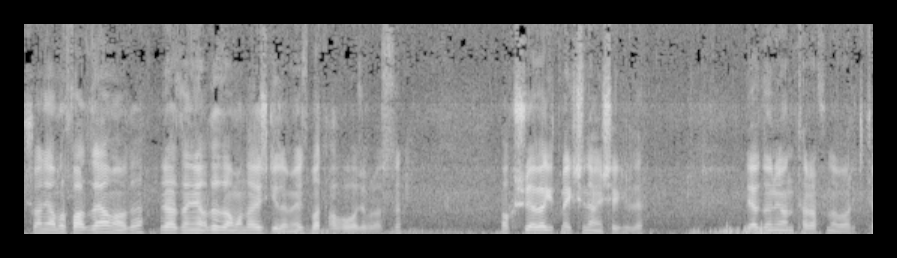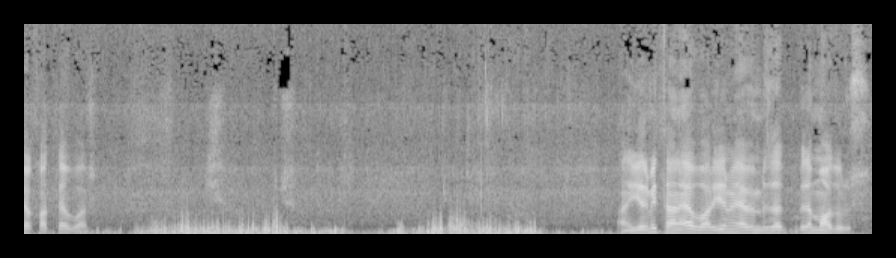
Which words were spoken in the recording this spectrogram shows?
Şu an yağmur fazla yağmadı. Birazdan yağdığı zaman daha hiç gelemeyiz. Batak olacak burası. Bak şu eve gitmek için aynı şekilde. Evden yan tarafında var. İki tek katlı ev var. Hani 20 tane ev var. 20 evimizde böyle mağduruz.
